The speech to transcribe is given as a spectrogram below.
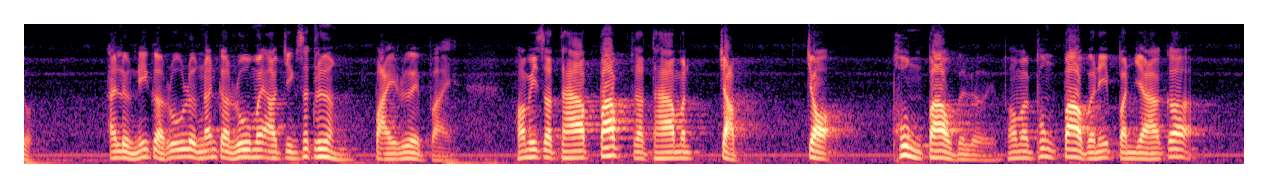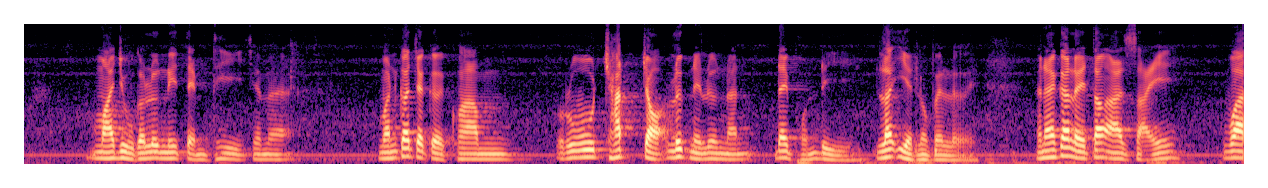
จด อ้เรื่องนี้ก็รู้เรื่องนั้นก็รู้ไม่เอาจริงสักเรื่องไปเรื่อยไปพอมีศรัทธาปั๊บศรัทธามันจับเจาะพุ่งเป้าไปเลยพอมันพุ่งเป้าไปนี้ปัญญาก็มาอยู่กับเรื่องนี้เต็มที่ใช่ไหมมันก็จะเกิดความรู้ชัดเจาะลึกในเรื่องนั้นได้ผลดีละเอียดลงไปเลยอันนั้นก็เลยต้องอาศัยว่า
